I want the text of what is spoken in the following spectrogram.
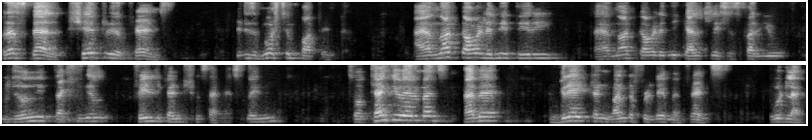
press bell, share to your friends. It is most important. I have not covered any theory. I have not covered any calculations for you. It is only practical field conditions I am explaining. So thank you very much. Have a great and wonderful day, my friends. Good luck.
